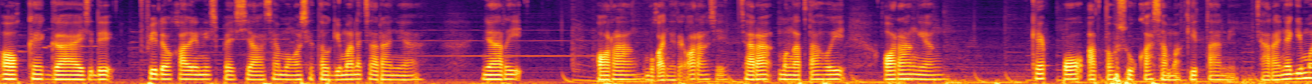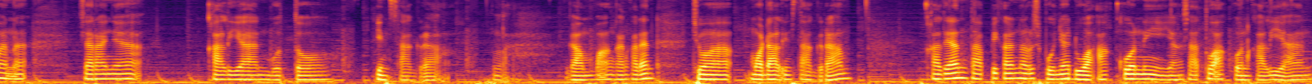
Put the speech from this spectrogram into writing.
Oke guys, di video kali ini spesial saya mau ngasih tahu gimana caranya nyari orang, bukan nyari orang sih, cara mengetahui orang yang kepo atau suka sama kita nih. Caranya gimana? Caranya kalian butuh Instagram. Lah, gampang kan kalian cuma modal Instagram. Kalian tapi kalian harus punya dua akun nih. Yang satu akun kalian.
